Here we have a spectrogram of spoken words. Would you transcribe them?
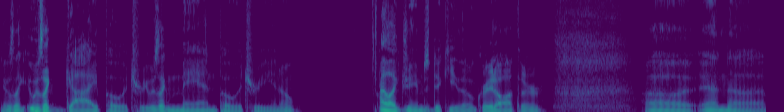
It was like it was like guy poetry. It was like man poetry, you know. I like James Dickey though, great author. Uh, and uh,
